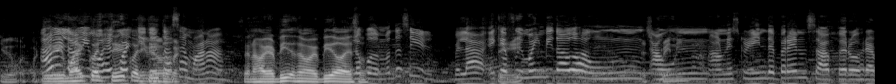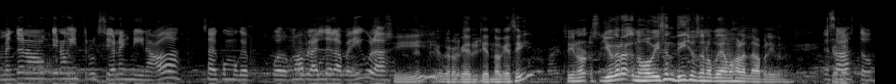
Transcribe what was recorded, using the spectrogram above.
Y vimos el Ah, el cuartito, esta semana. Se nos había olvidado, se me había olvidado eso. Lo podemos decir, ¿verdad? Es que Sí. fuimos invitados a un, a, Screening. un, a un screening de prensa, pero realmente no nos dieron instrucciones ni nada. O sea, como que podemos hablar de la película. Sí, yo creo que Sí. entiendo que sí. Si no, yo creo que nos hubiesen dicho si no podíamos hablar de la película. Exacto.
